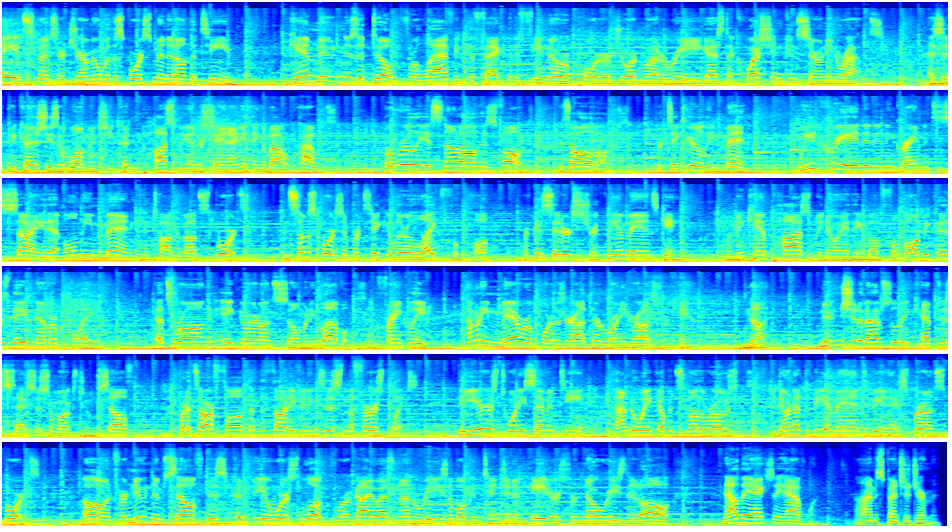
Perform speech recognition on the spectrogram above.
Hey, it's Spencer German with a Sports Minute on the team. Cam Newton is a dope for laughing at the fact that a female reporter, Jourdan Rodriguez, asked a question concerning routes. As if because she's a woman, she couldn't possibly understand anything about routes. But really, it's not all his fault. It's all of ours, particularly men. We've created and ingrained into society that only men can talk about sports, and some sports in particular, like football, are considered strictly a man's game. Women can't possibly know anything about football because they've never played. That's wrong and ignorant on so many levels, and frankly, how many male reporters are out there running routes for Cam? None. Newton should have absolutely kept his sexist remarks to himself, but it's our fault that the thought even exists in the first place. The year is 2017. Time to wake up and smell the roses. You don't have to be a man to be an expert on sports. Oh, and for Newton himself, this couldn't be a worse look for a guy who has an unreasonable contingent of haters for no reason at all. Now they actually have one. I'm Spencer German.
